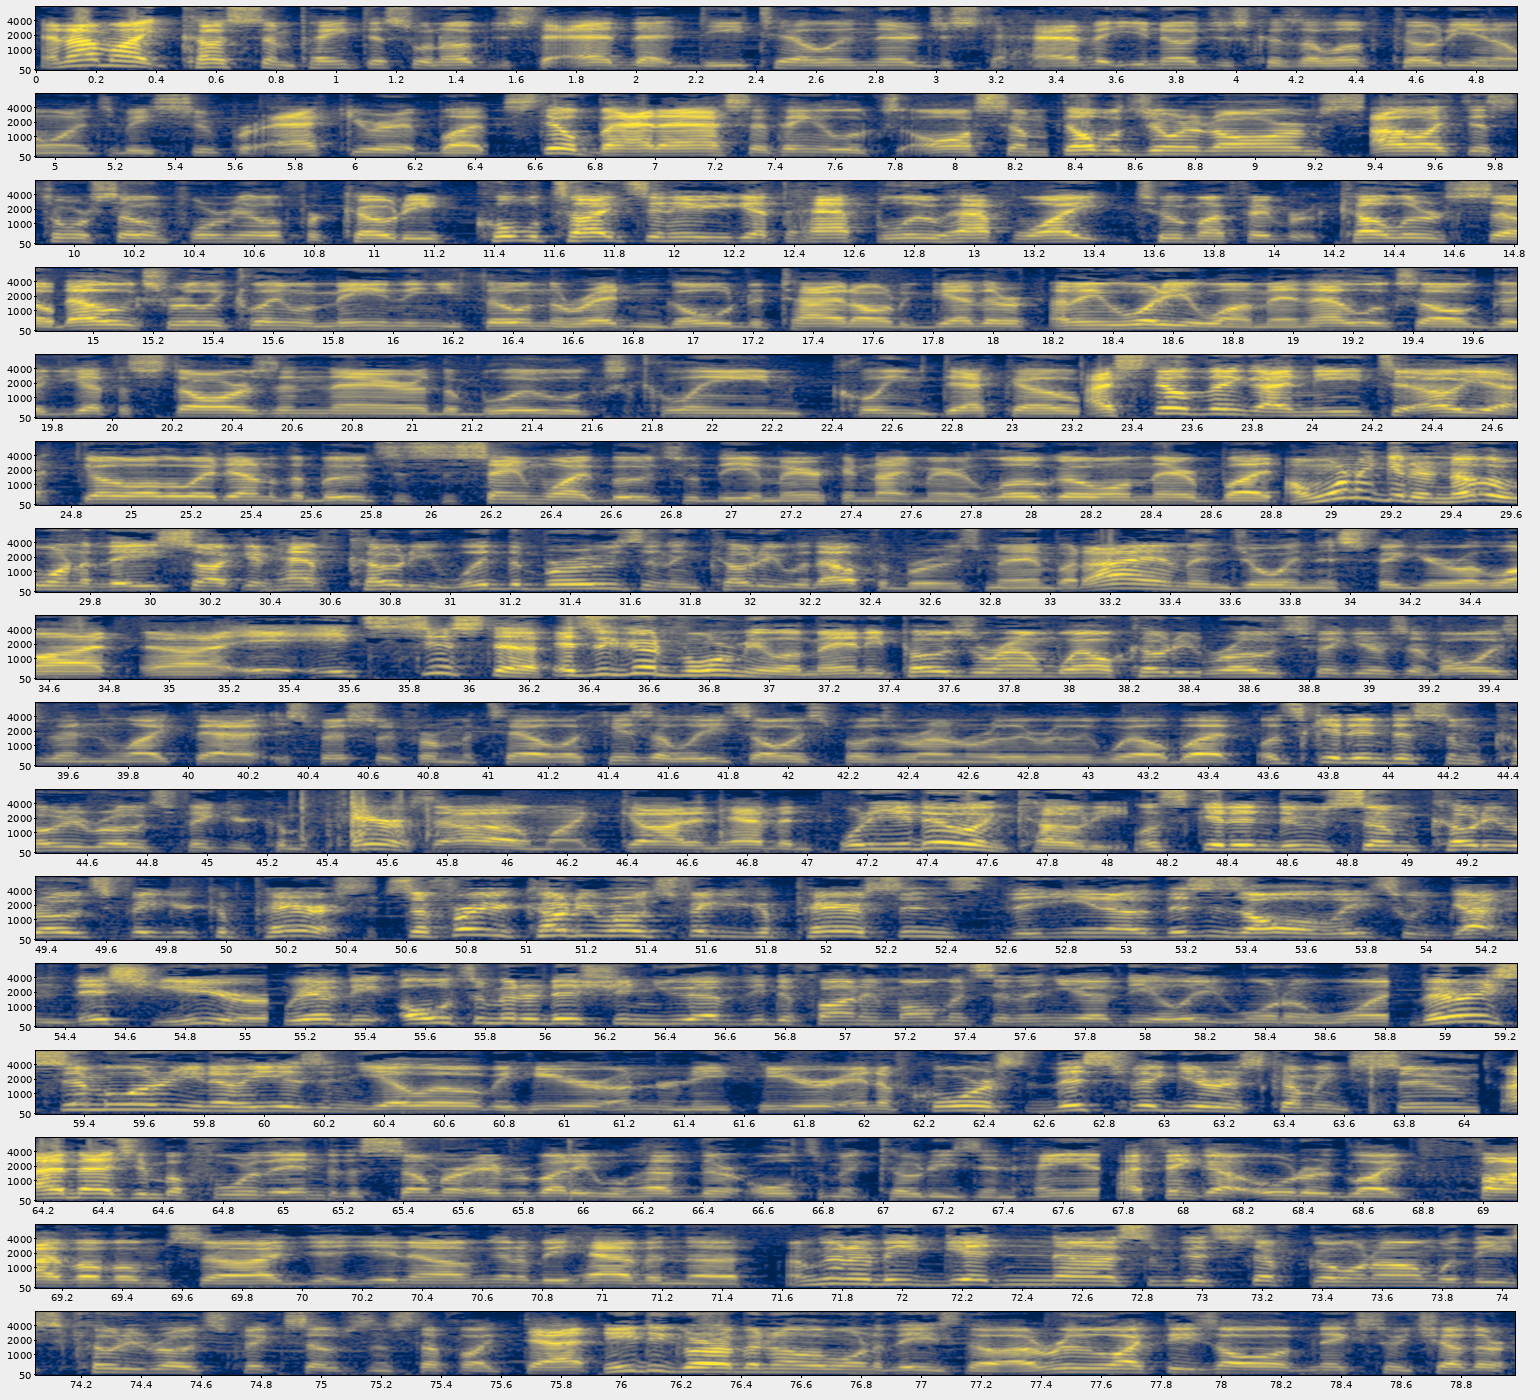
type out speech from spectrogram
and I might custom paint this one up just to add that detail in there, just to have it, you know, just because I love Cody and I want it to be super accurate, but still badass. I think it looks awesome. Double jointed arms. I like this torso and formula for Cody. Cool tights in here. You got the half blue, half white, two of my favorite colors, so that looks really clean with me, and then you throw in the red and gold to tie it all together. I mean, what do you want, man? That looks all good. You got the stars in there. The blue looks clean, clean deco. I still think I need to, oh yeah, go all the way down to the boots. It's the same white boots with the American Nightmare logo on there, but I want to get another one of these so I can have Cody with the bruise and then Cody without the bruise, man. But I am enjoying this figure a lot. Uh, it, it's just a, it's a good formula, man. He posed around well. Cody Rhodes figures have always been like that, especially from Mattel. Like his elites always pose around really, really well. But let's get into some Cody Rhodes figure comparison. Oh my God in heaven. What are you doing, Cody? Let's get into some Cody Rhodes figure comparisons. So for your Cody Rhodes figure comparisons, the you know, this is all elites we've gotten this year. We have the Ultimate Edition, you have the Defining Moments, and then you have the Elite 101. Very similar, you know, he is in yellow over here, underneath here. And of course, this figure is coming soon. I imagine before the end of the summer, everybody will have their Ultimate Codys in hand. I think I ordered like five of them, so I, you know, I'm to be having the, I'm to be getting uh, some good stuff going on with these Cody Rhodes fix-ups and stuff like that. Need to grab another one of these, though. I really like these all up next to each other.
